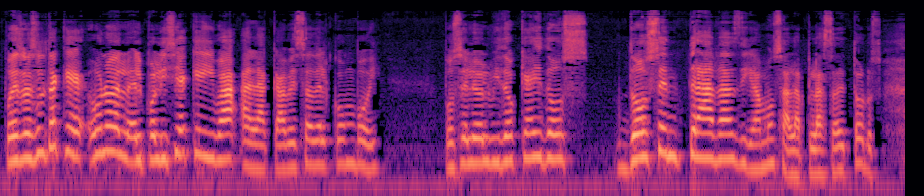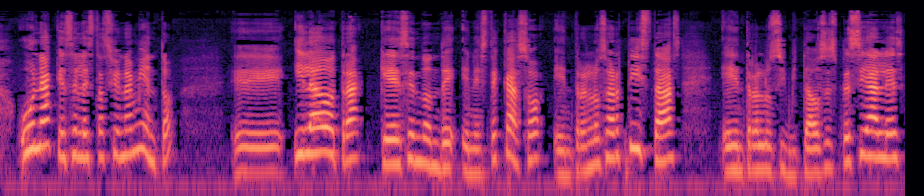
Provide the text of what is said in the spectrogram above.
pues resulta que uno, el, policía que iba a la cabeza del convoy, pues se le olvidó que hay dos, dos entradas, digamos, a la Plaza de Toros. Una que es el estacionamiento eh, y la otra que es en donde, en este caso, entran los artistas, entran los invitados especiales,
